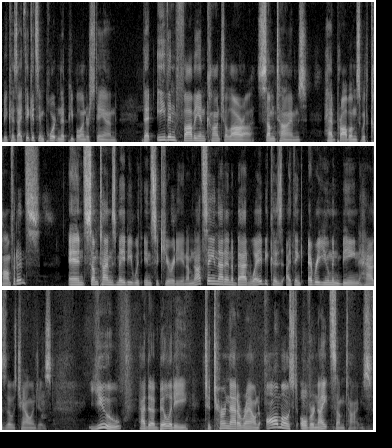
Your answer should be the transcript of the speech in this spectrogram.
because I think it's important that people understand that even Fabian Cancellara sometimes had problems with confidence and sometimes maybe with insecurity. And I'm not saying that in a bad way because I think every human being has those challenges. You had the ability to turn that around almost overnight sometimes.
